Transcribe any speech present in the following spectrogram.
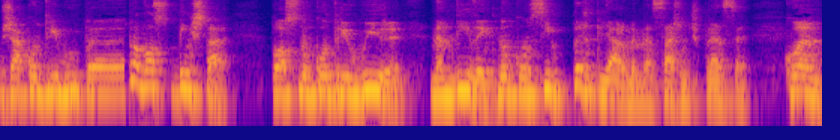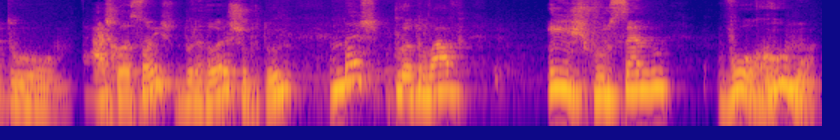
Já contribuo para, para o vosso bem-estar. Posso não contribuir na medida em que não consigo partilhar uma mensagem de esperança quanto às relações duradouras, sobretudo, mas, por outro lado, esforçando-me, vou rumo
